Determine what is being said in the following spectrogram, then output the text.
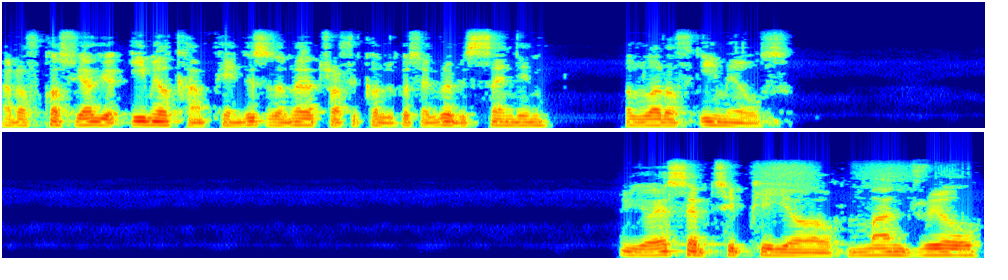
And of course, you have your email campaign. This is another traffic source because you're going to be sending a lot of emails. Your SMTP, your Mandrill,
